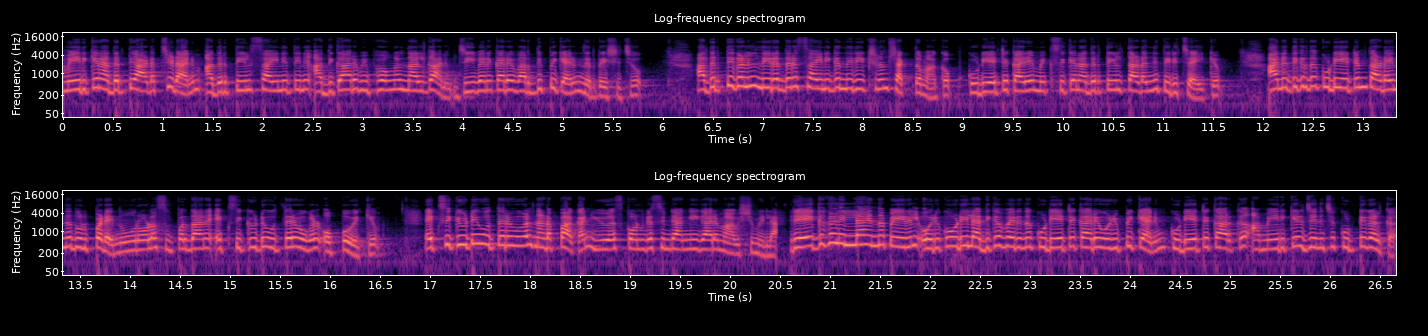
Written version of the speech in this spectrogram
അമേരിക്കൻ അതിർത്തി അടച്ചിടാനും അതിർത്തിയിൽ സൈന്യത്തിന് അധികാര വിഭവങ്ങൾ നൽകാനും ജീവനക്കാരെ വർദ്ധിപ്പിക്കാനും നിർദ്ദേശിച്ചു. അതിർത്തികളിൽ നിരന്തര സൈനിക നിരീക്ഷണം ശക്തമാക്കും. കുടിയേറ്റക്കാരെ മെക്സിക്കൻ അതിർത്തിയിൽ തടഞ്ഞ് തിരിച്ചയക്കും. അനധികൃത കുടിയേറ്റം തടയുന്നതുൾപ്പെടെ നൂറോളം സുപ്രധാന എക്സിക്യൂട്ടീവ് ഉത്തരവുകൾ ഒപ്പുവെക്കും. എക്സിക്യൂട്ടീവ് ഉത്തരവുകൾ നടപ്പാക്കാൻ യു എസ് കോൺഗ്രസിന്റെ അംഗീകാരം ആവശ്യമില്ല. രേഖകളില്ല എന്ന പേരിൽ ഒരു കോടിയിലധികം വരുന്ന കുടിയേറ്റക്കാരെ ഒഴിപ്പിക്കാനും കുടിയേറ്റക്കാർക്ക് അമേരിക്കയിൽ ജനിച്ച കുട്ടികൾക്ക്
